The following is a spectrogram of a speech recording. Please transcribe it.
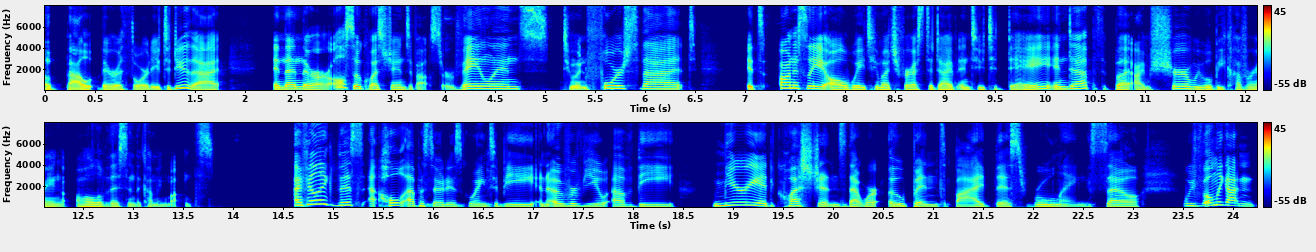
about their authority to do that. And then there are also questions about surveillance to enforce that. It's honestly all way too much for us to dive into today in depth, but I'm sure we will be covering all of this in the coming months. I feel like this uh, whole episode is going to be an overview of the myriad questions that were opened by this ruling. So, we've only gotten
